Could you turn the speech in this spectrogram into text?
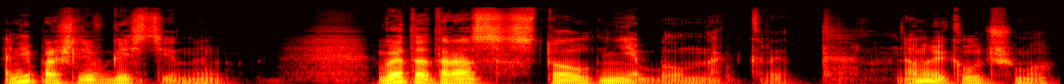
Они прошли в гостиную. В этот раз стол не был накрыт. Оно и к лучшему.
